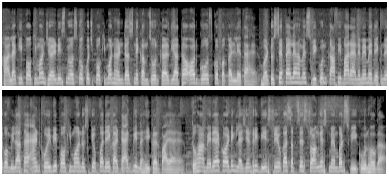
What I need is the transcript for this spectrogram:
हालाँकि पोकीमोन जर्नीस में उसको कुछ पोकीमोन हंटर्स ने कमज़ोर कर दिया था और गो उसको पकड़ लेता है. बट उससे पहले हमें स्वीकून काफ़ी बार एनिमे में देखने को मिला था एंड कोई भी पोकीमोन उसके ऊपर एक अटैक भी नहीं कर पाया है. तो हाँ मेरे अकॉर्डिंग लेजेंडरी बीस ट्रियो का सबसे स्ट्रॉन्गेस्ट मेंबर स्वीकून होगा।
